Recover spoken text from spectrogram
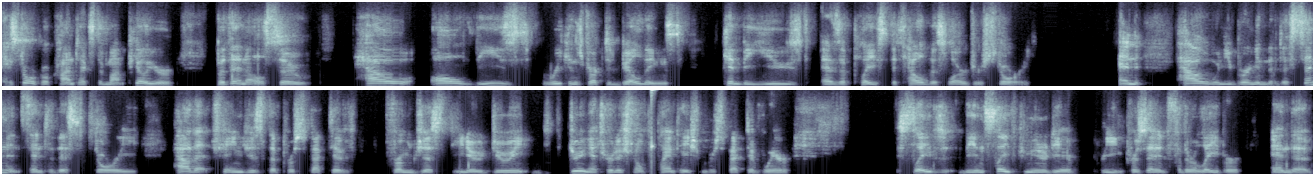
historical context of Montpelier, but then also how all these reconstructed buildings can be used as a place to tell this larger story. And how, when you bring in the descendants into this story, how that changes the perspective from just you know doing doing a traditional plantation perspective where slaves the enslaved community are being presented for their labor and the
